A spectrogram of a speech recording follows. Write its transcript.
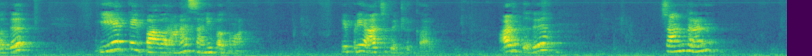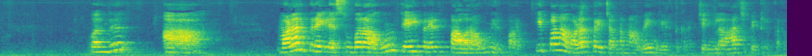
வந்து இயற்கை பாவரான சனி பகவான். இப்படி ஆட்சி பெற்றிருக்காரு. அடுத்தது சந்திரன் வந்து வளர்ப்பிறையில சுபராகவும் தேய்பிறையில் பாவராகவும் இருப்பார். இப்போ நான் வளர்ப்பிறை சந்திரனாகவே இங்க எடுத்துக்கிறேன். சரிங்களா? ஆட்சி பெற்றிருக்கிறது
